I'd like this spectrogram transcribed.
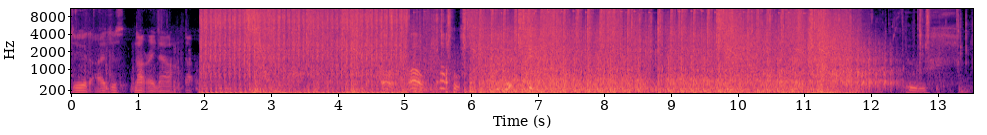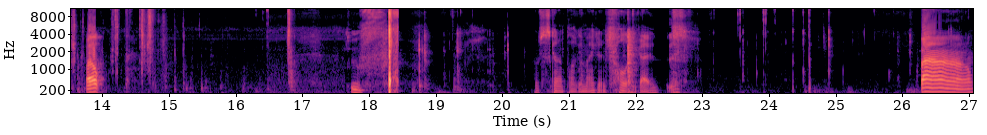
Dude, I just not right now. Oh, oh, oh. Well, Oof. I'm just gonna plug in my controller, guys. bow.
